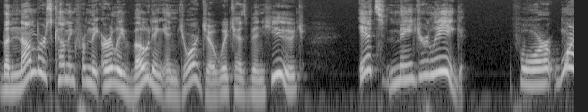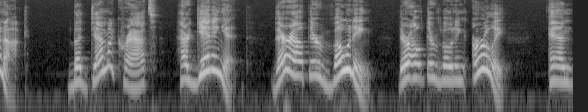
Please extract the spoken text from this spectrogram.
the numbers coming from the early voting in Georgia, which has been huge, it's major league for Warnock. The Democrats are getting it. They're out there voting. They're out there voting early. And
